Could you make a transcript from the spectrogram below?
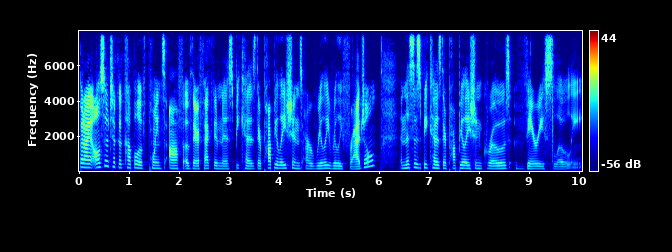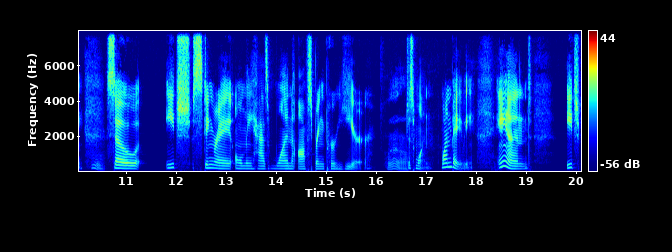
But I also took a couple of points off of their effectiveness because their populations are really, really fragile. And this is because their population grows very slowly. Hmm. So each stingray only has one offspring per year, Wow. just one, one baby. And each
